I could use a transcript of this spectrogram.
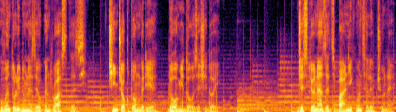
Cuvântul lui Dumnezeu pentru astăzi, 5 octombrie 2022. Gestionează-ți banii cu înțelepciune.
